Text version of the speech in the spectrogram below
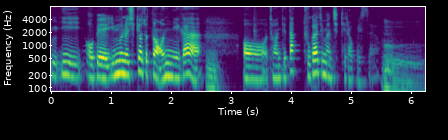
이 업에 입문을 시켜줬던 언니가 음. 어, 저한테 딱 두 가지만 지키라고 했어요. 음.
